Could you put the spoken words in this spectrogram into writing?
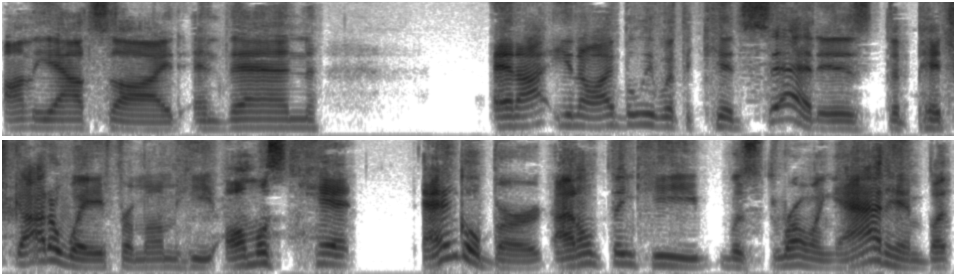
on the outside, and then, and I, you know, I believe what the kid said is the pitch got away from him. He almost hit Engelberg. I don't think he was throwing at him, but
